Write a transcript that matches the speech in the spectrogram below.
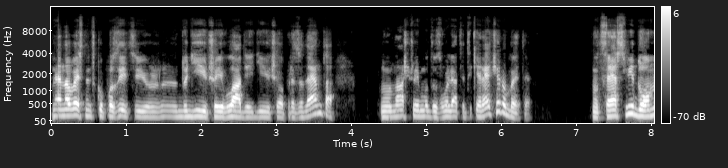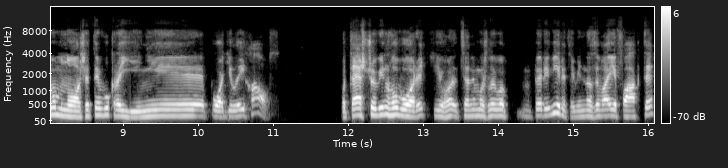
ненависницьку позицію до діючої влади і діючого президента, ну нащо йому дозволяти такі речі робити? Ну, це свідомо множити в Україні поділи і хаос. Бо те, що він говорить, його це неможливо перевірити. Він називає факти,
